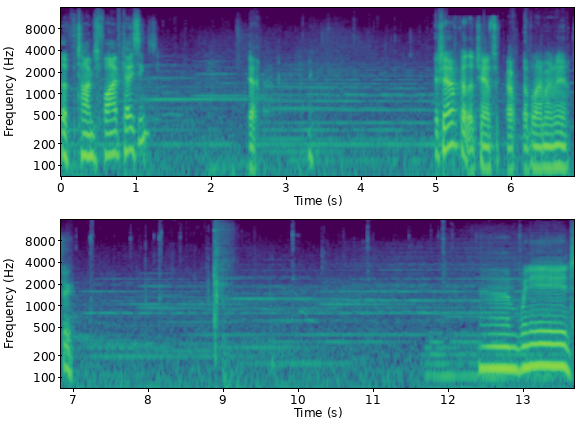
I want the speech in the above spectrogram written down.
the times five casings? Actually, I've got the chance to craft double ammo now, too. Um, we need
